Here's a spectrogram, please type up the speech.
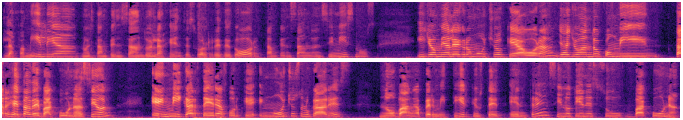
la familia, no están pensando en la gente a su alrededor, están pensando en sí mismos. Y yo me alegro mucho que ahora ya yo ando con mi tarjeta de vacunación en mi cartera porque en muchos lugares no van a permitir que usted entre si no tiene su vacuna.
